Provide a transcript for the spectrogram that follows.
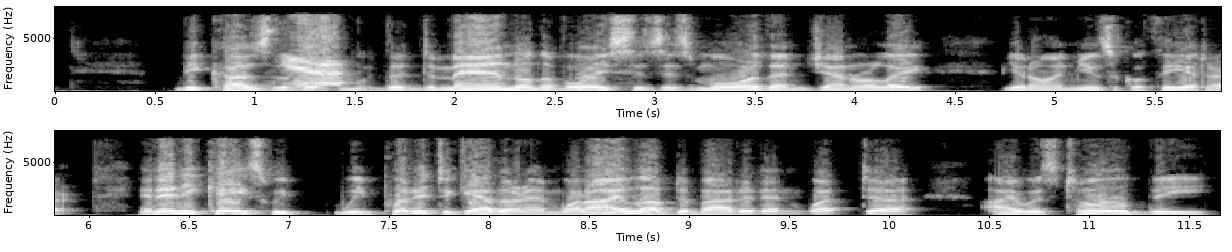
because the, Yeah. the demand on the voices is more than generally, you know, in musical theater. In any case, we, we put it together and what I loved about it and what uh, I was told the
